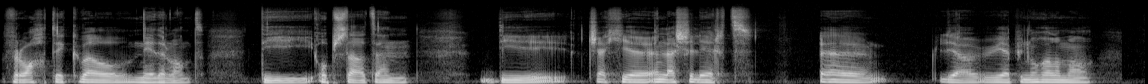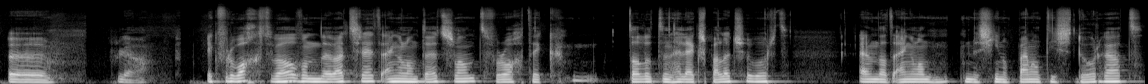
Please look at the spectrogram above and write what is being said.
verwacht ik wel Nederland die opstaat en die Tsjechië een lesje leert. Eh, ja, wie heb je nog allemaal? Eh, ja. Ik verwacht wel van de wedstrijd Engeland-Duitsland, verwacht ik dat het een gelijk spelletje wordt. En dat Engeland misschien op penalties doorgaat.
